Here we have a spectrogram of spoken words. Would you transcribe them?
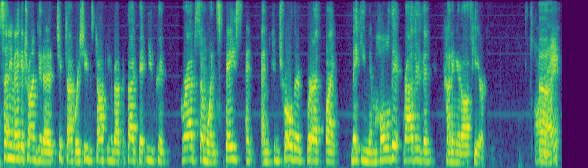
Sunny Megatron did a TikTok where she was talking about the fact that you could grab someone's face and, and control their breath by making them hold it rather than cutting it off here. All uh, right.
